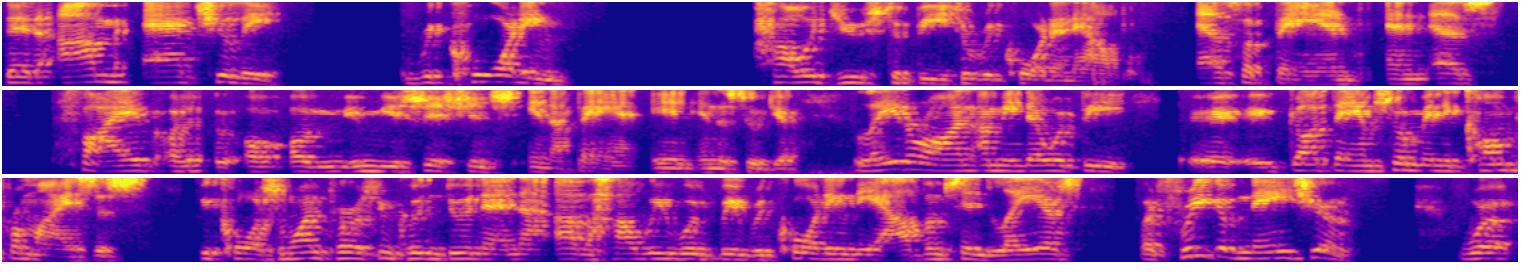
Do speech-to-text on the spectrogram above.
that I'm actually recording how it used to be to record an album as a band and as five uh, uh, uh, musicians in a band in, in the studio. Later on, I mean, there would be uh, goddamn so many compromises because one person couldn't do that and of how we would be recording the albums in layers. But Freak of Nature, where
